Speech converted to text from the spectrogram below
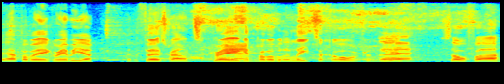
Yeah, I probably agree with you. But the first round Craig Yeah. and probably Lee took over from there Yeah. so far.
